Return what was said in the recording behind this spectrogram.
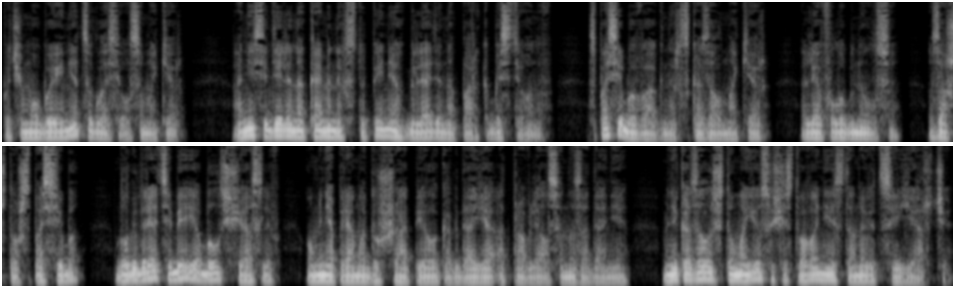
«Почему бы и нет», — согласился Макер. Они сидели на каменных ступенях, глядя на парк бастионов. «Спасибо, Вагнер», — сказал Макер. Лев улыбнулся. «За что ж спасибо? Благодаря тебе я был счастлив. У меня прямо душа пела, когда я отправлялся на задание. Мне казалось, что мое существование становится ярче.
